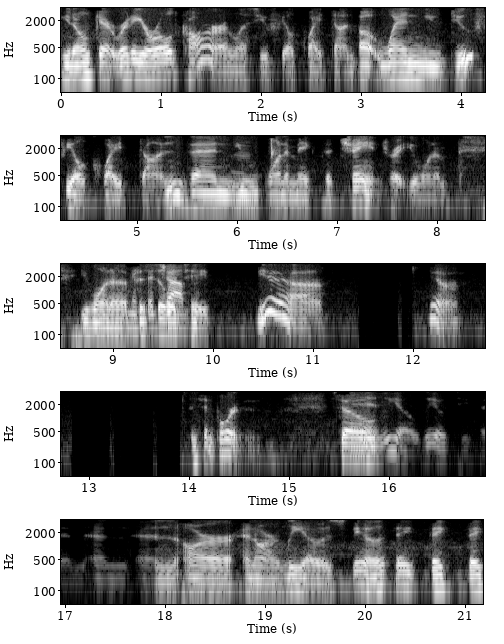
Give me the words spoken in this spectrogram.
You don't get rid of your old car unless you feel quite done. But when you do feel quite done, then Mm. you want to make the change, right? You want to. You want to Make the jump. facilitate. Yeah. Yeah. It's important. So. Leo, Leo season, and and our and our Leos, you know, they they they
